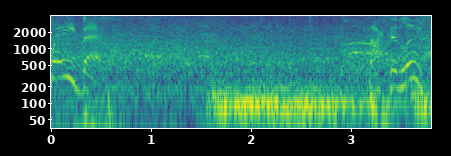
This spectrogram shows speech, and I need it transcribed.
way back. Knocks it loose.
